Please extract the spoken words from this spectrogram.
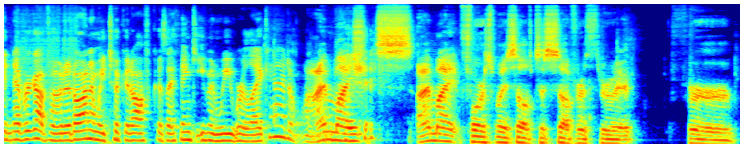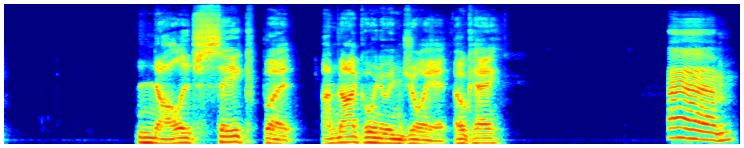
it never got voted on, and we took it off because I think even we were like, eh, I don't want. I to might, Watch it. s- I might force myself to suffer through it for knowledge sake, but I'm not going to enjoy it. Okay. Um,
